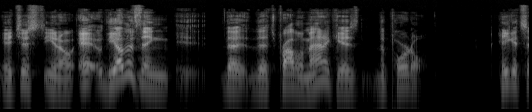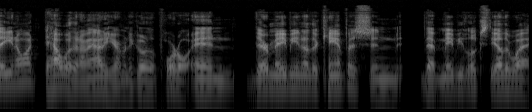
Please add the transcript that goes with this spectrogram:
it just you know it, the other thing eh, that that's problematic is the portal he could say, you know what, the hell with it, I'm out of here. I'm going to go to the portal, and there may be another campus, and that maybe looks the other way,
